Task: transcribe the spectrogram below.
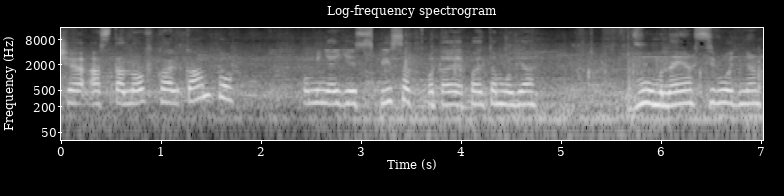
Следующая остановка Алькампо. У меня есть список, поэтому я в умная сегодня.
